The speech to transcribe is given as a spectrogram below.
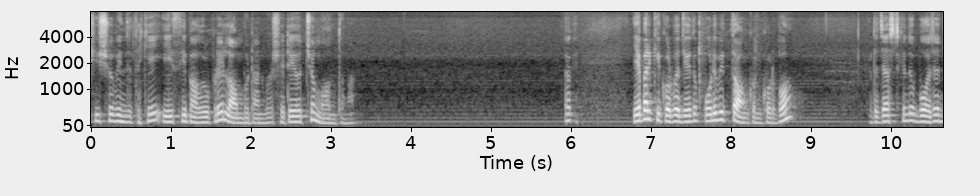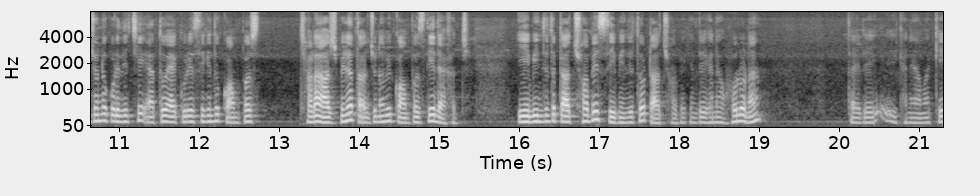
শীর্ষবিন্দু থেকে এসি বাহুর উপরে লম্ব টানবো, সেটাই হচ্ছে মধ্যমা। ওকে এবার কি করব, যেহেতু পরিবৃত্ত অঙ্কন করব, এটা জাস্ট কিন্তু বোঝার জন্য করে দিচ্ছি, এত অ্যাকুরেসি কিন্তু কম্পাস ছাড়া আসবে না, তার জন্য আমি কম্পাস দিয়ে দেখাচ্ছি। এই বিন্দুতে টাচ হবে সি বিন্দুতেও টাচ হবে, কিন্তু এখানে হলো না। তাইলে এখানে আমাকে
